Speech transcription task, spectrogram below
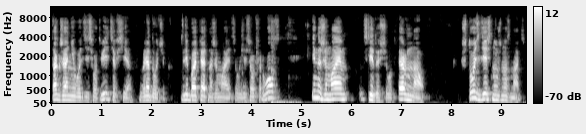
Также они вот здесь вот видите все в рядочек. либо опять нажимаете вот здесь Offer Walls и нажимаем следующее, вот Earn Now. Что здесь нужно знать?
